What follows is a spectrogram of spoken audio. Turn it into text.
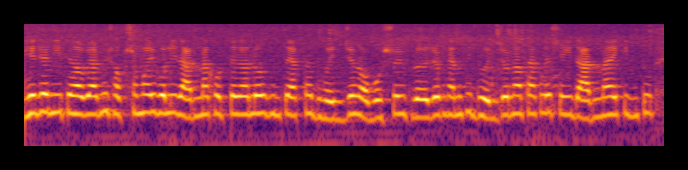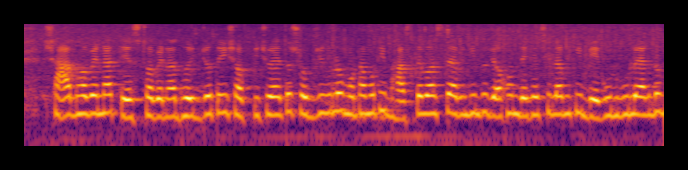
ভেজে নিতে হবে। আমি সবসময় বলি রান্না করতে গেলেও কিন্তু একটা ধৈর্যের অবশ্যই প্রয়োজন, কেন কি ধৈর্য না থাকলে সেই রান্নায় কিন্তু স্বাদ হবে না টেস্ট হবে না। ধৈর্যতেই সব কিছু হয়। তো সবজিগুলো মোটামুটি ভাজতে ভাজতে আমি কিন্তু যখন দেখেছিলাম কি বেগুনগুলো একদম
